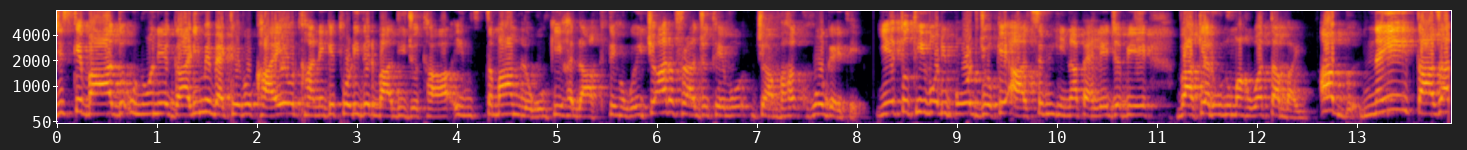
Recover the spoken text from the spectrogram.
जिसके बाद उन्होंने गाड़ी में बैठे वो खाए और खाने के थोड़ी देर बाद ही जो था, इन तमाम लोगों की हलाकतें हो गई। चार अफराज जो थे वो जाम हो गए थे। ये तो थी वो रिपोर्ट जो कि आज से महीना पहले जब ये वाक्य रूनुमा हुआ तब आई। अब नई ताज़ा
